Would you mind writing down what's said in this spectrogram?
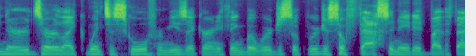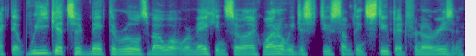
nerds or like went to school for music or anything but we're just so we're just so fascinated by the fact that we get to make the rules about what we're making. So like why don't we just do something stupid for no reason?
